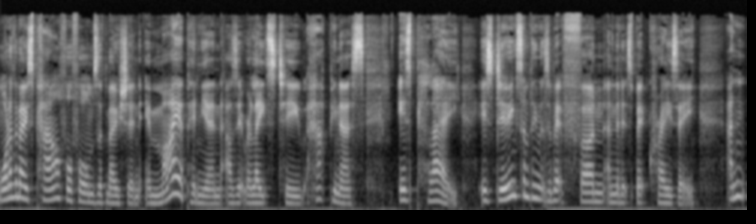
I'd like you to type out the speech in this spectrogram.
One of the most powerful forms of motion, in my opinion, as it relates to happiness, is play, is doing something that's a bit fun and that it's a bit crazy. And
